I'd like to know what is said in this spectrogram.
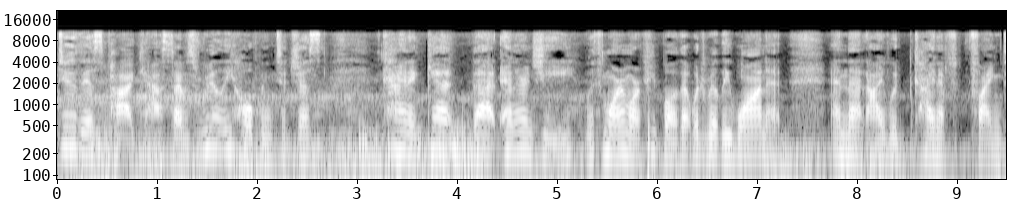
do this podcast. I was really hoping to just kind of get that energy with more and more people that would really want it and that I would kind of find,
